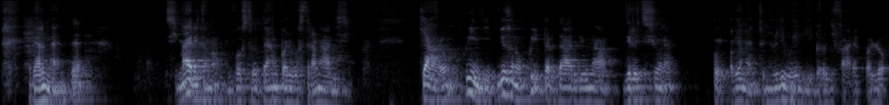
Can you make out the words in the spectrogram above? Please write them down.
realmente si meritano il vostro tempo e le vostre analisi. Chiaro? Quindi io sono qui per darvi una direzione poi ovviamente ognuno di voi è libero di fare quello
